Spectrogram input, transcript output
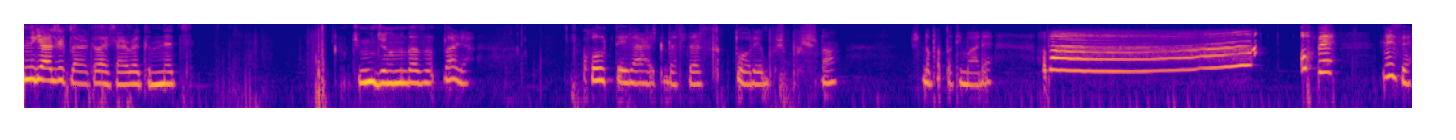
Şimdi gelecekler arkadaşlar bakın net. Çünkü canımı da azalttılar ya. Colt değil arkadaşlar. Sıktı oraya boş boşuna. Şunu da patlatayım bari. Hopa! Oh be! Neyse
